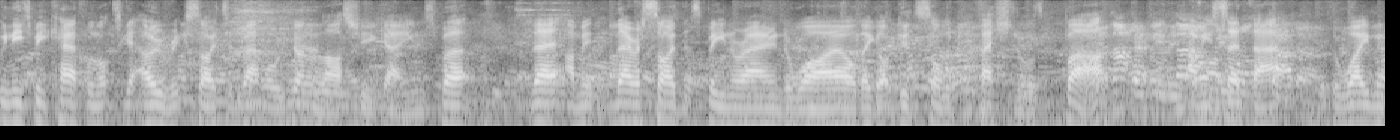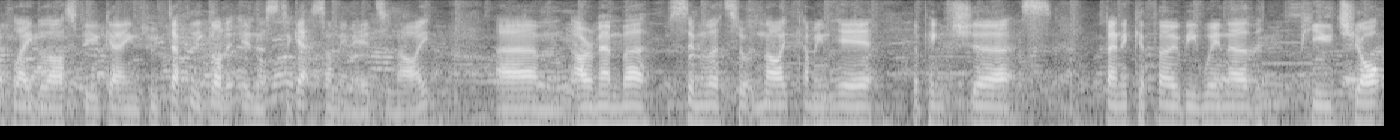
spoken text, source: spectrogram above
we need to be careful not to get overexcited about what we've done in the last few games. But they're, I mean, they're a side that's been around a while. They got good, solid professionals. But having said that, the way we played the last few games, we've definitely got it in us to get something here tonight. Um, I remember similar sort of night coming here, the pink shirts. Benica Phobie winner, the Pew Chop.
